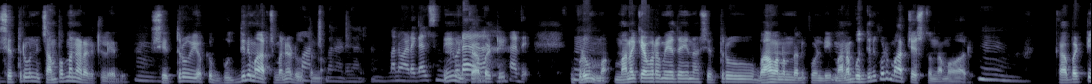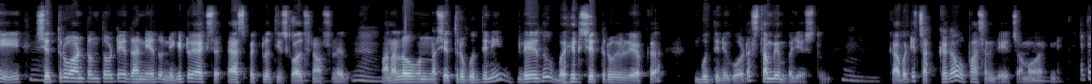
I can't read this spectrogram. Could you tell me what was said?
శత్రువుని చంపమని అడగట్లేదు. శత్రువు యొక్క బుద్ధిని మార్చమని అడుగుతున్నాం కాబట్టి ఇప్పుడు మనకెవరి మీదైనా శత్రు భావన ఉందనుకోండి మన. బుద్ధిని కూడా మార్చేస్తుంది అమ్మవారు. కాబట్టి మ్మ్. శత్రు అంటంతో దాన్ని ఏదో నెగిటివ్ ఆస్పెక్ట్లో తీసుకోవాల్సిన అవసరం లేదు. మనలో ఉన్న శత్రు బుద్ధిని లేదు బహిర్శత్రువుల యొక్క బుద్ధిని కూడా స్తంభింపజేస్తుంది. కాబట్టి చక్కగా ఉపాసన చేయొచ్చు అమ్మవారిని అయితే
